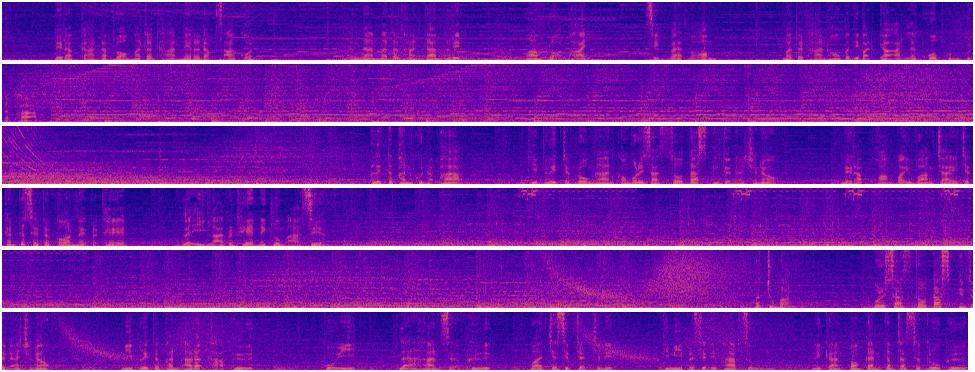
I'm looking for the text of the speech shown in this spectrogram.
ได้รับการรับรองมาตรฐานในระดับสากล ทั้งด้านมาตรฐานการผลิต ความปลอดภัย สิ่งแวดล้อม มาตรฐานห้องปฏิบัติการและควบคุมคุณภาพ ลิตภัณฑ์คุณภาพ ที่ผลิตจากโรงงานของบริษัท Sotus International ได้รับความไว้วางใจจากท่านเกษตรกรในประเทศ และอีกหลายประเทศในกลุ่มอาเซียน ปัจจุบัน บริษัท Sotus International มีผลิตภัณฑ์อารักขาพืช ปุ๋ย และอาหารเสริมพืชกว่า 77 ชนิด ที่มีประสิทธิภาพสูงในการป้องกันกำจัดศัตรูพืช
